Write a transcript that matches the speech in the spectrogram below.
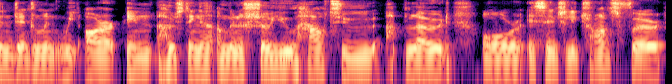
and gentlemen, we are in Hostinger. I'm going to show you how to upload or essentially transfer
